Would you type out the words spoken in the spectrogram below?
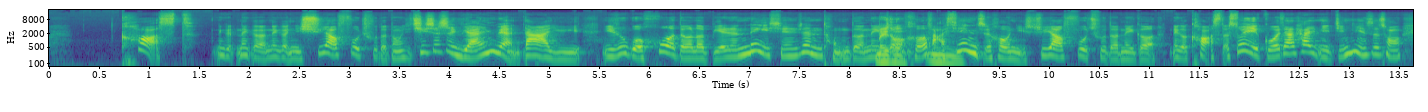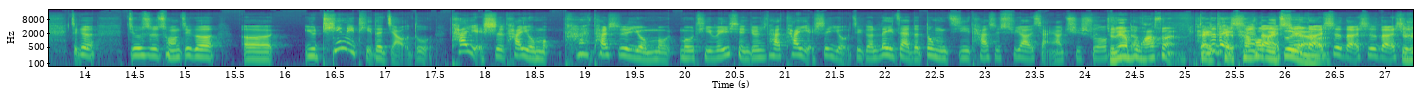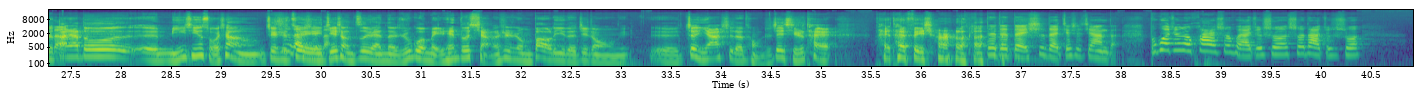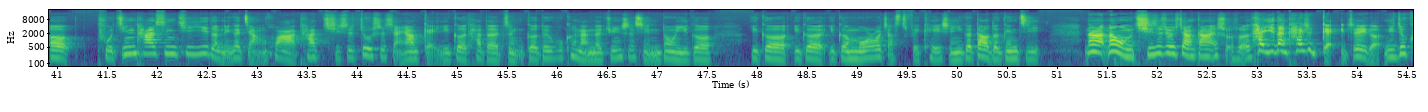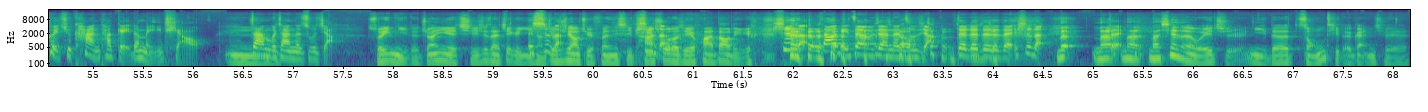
cost，那个那个那个你需要付出的东西，其实是远远大于你如果获得了别人内心认同的那种合法性之后，你需要付出的那个那个 cost。所以国家它你仅仅是从这个就是从这个呃。Utility 的角度，它也是它有某 它它是有某 motivation，就是它它也是有这个内在的动机，它是需要想要去说，就那样不划算，对对对，是的，是的，是的，是的，就是大家都呃民心所向，这是最节省资源的。如果每天都想的是这种暴力的这种呃镇压式的统治，这其实太太太费事儿了。对对对，是的，就是这样的。不过就是话又说回来，就说说到就是说呃。普京他星期一的那个讲话，他其实就是想要给一个他的整个对乌克兰的军事行动一个一个一个一个 moral justification，一个道德根基。那那我们其实就像刚才所说的，他一旦开始给这个，你就可以去看他给的每一条，站不站得住脚。所以你的专业其实在这个意义上就是要去分析他说的这些话到底 是的，到底站不站得住脚？对对对对对，是的。那那那那现在为止，你的总体的感觉？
